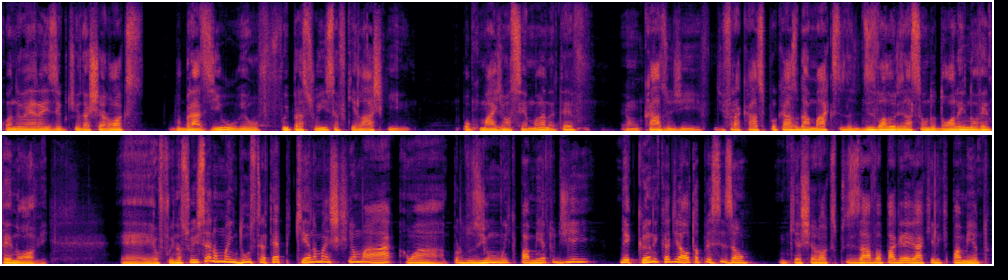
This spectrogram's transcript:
quando eu era executivo da Xerox do Brasil, eu fui para a Suíça, fiquei lá acho que um pouco mais de uma semana, até é um caso de, de fracasso por causa da max desvalorização do dólar em 99. É, eu fui na Suíça, era uma indústria até pequena, mas tinha uma, uma produzia um equipamento de mecânica de alta precisão, em que a Xerox precisava para agregar aquele equipamento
